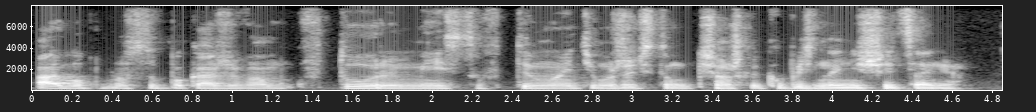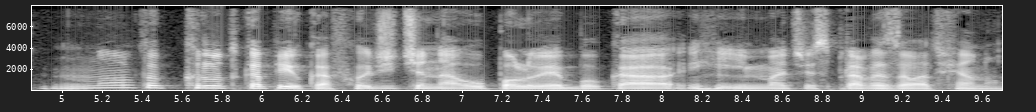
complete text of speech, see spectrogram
albo po prostu pokaże wam, w którym miejscu w tym momencie możecie tą książkę kupić w najniższej cenie. No to krótka piłka. Wchodzicie na upoluje booka i, macie sprawę załatwioną.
